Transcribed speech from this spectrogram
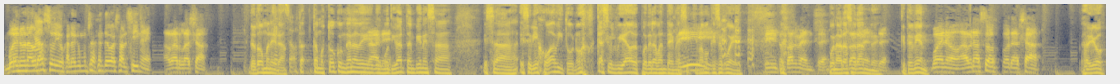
Bueno, un abrazo y ojalá que mucha gente vaya al cine a verla ya. De todas maneras, estamos todos con ganas de, motivar también esa, esa, ese viejo hábito, ¿no? Casi olvidado después de la pandemia, así que vamos que se puede. Sí, totalmente. un abrazo grande. Que estés bien. Bueno, abrazos por allá. Adiós.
